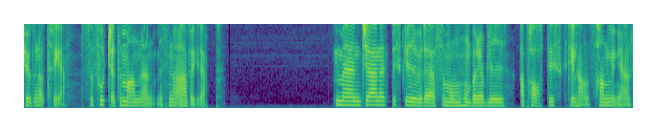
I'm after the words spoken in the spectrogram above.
2003, så fortsätter mannen med sina övergrepp. Men Janet beskriver det som om hon börjar bli apatisk till hans handlingar.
